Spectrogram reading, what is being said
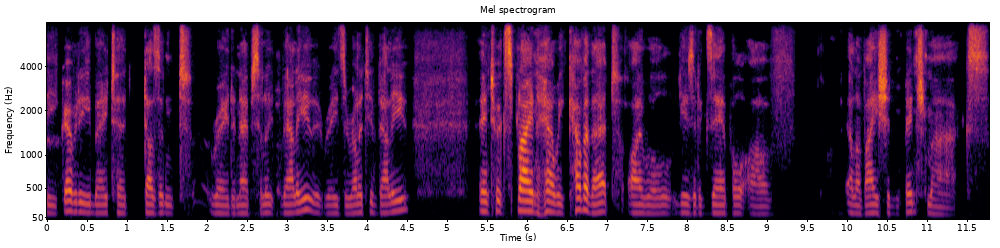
the gravity meter doesn't read an absolute value, it reads a relative value. And to explain how we cover that, I will use an example of elevation benchmarks.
